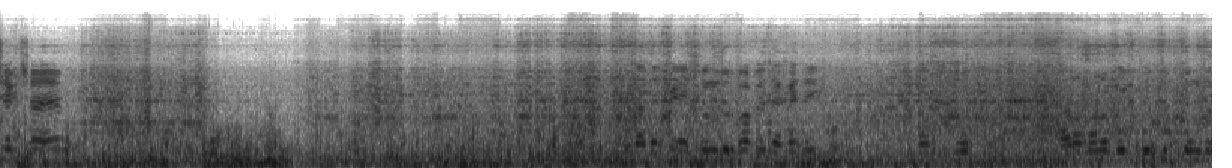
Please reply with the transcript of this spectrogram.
শেখ সাহেব। তাদেরকে সুন্দরভাবে দেখা যায় পারমাণবিক বিদ্যুৎ কেন্দ্র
